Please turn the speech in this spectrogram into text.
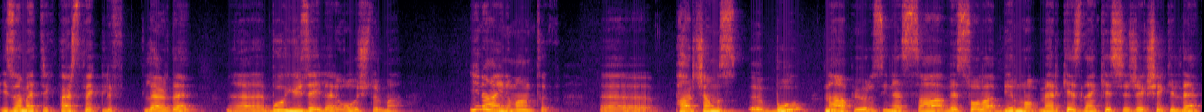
izometrik perspektiflerde e, bu yüzeyleri oluşturma. Yine aynı mantık. E, parçamız e, bu. Ne yapıyoruz? Yine sağa ve sola bir merkezden kesilecek şekilde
